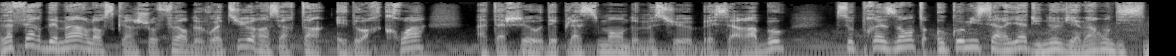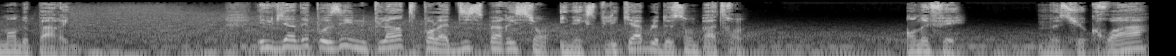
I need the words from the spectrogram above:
L'affaire démarre lorsqu'un chauffeur de voiture, un certain Édouard Croix, attaché au déplacement de M. Bessarabo, se présente au commissariat du 9e arrondissement de Paris. Il vient déposer une plainte pour la disparition inexplicable de son patron. En effet, M. Croix,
